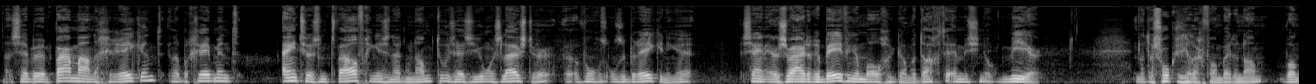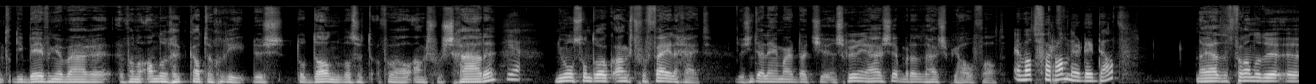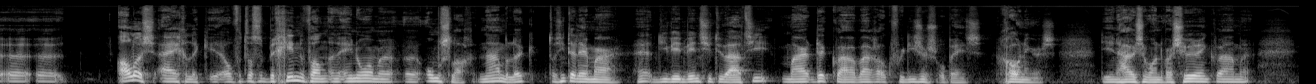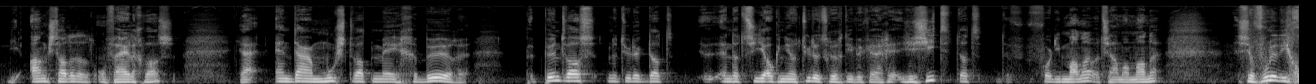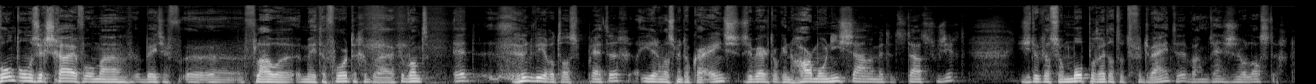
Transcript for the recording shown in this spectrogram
Nou, ze hebben een paar maanden gerekend en op een gegeven moment, eind 2012, gingen ze naar de NAM toe en zeiden ze, jongens luister, eh, volgens onze berekeningen zijn er zwaardere bevingen mogelijk dan we dachten en misschien ook meer. Nou, daar schrokken ze heel erg van bij de NAM, want die bevingen waren van een andere categorie. Dus tot dan was het vooral angst voor schade. Ja. Nu ontstond er ook angst voor veiligheid. Dus niet alleen maar dat je een scheur in je huis hebt, maar dat het huis op je hoofd valt. En wat veranderde dat? Nou ja, dat veranderde uh, uh, alles eigenlijk. Of het was het begin van een enorme omslag. Namelijk, het was niet alleen maar hè, die win-win situatie, maar er waren ook verliezers opeens. Groningers, die in huizen woonden waar scheuring kwamen, die angst hadden dat het onveilig was. Ja, en daar moest wat mee gebeuren. Het punt was natuurlijk dat en dat zie je ook in die notulen terug die we krijgen. Je ziet dat voor die mannen, het zijn allemaal mannen, ze voelen die grond onder zich schuiven om een beetje uh, flauwe metafoor te gebruiken. Want hun wereld was prettig. Iedereen was met elkaar eens. Ze werkten ook in harmonie samen met het staatstoezicht. Je ziet ook dat ze mopperen dat het verdwijnt. Hè? Waarom zijn ze zo lastig?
